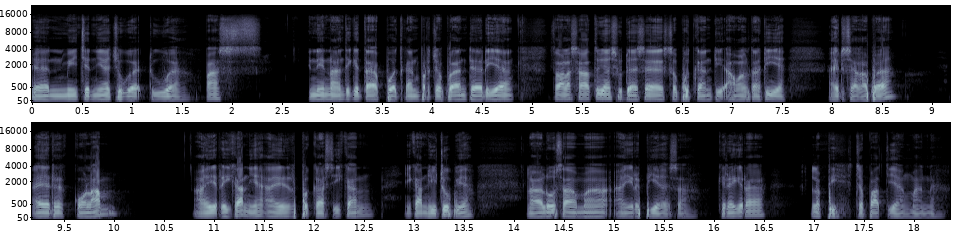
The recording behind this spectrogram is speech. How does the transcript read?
dan micinnya juga dua pas ini nanti kita buatkan percobaan dari yang salah satu yang sudah saya sebutkan di awal tadi ya air jakaba air kolam air ikan ya air bekas ikan ikan hidup ya lalu sama air biasa. Kira-kira lebih cepat yang mana?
